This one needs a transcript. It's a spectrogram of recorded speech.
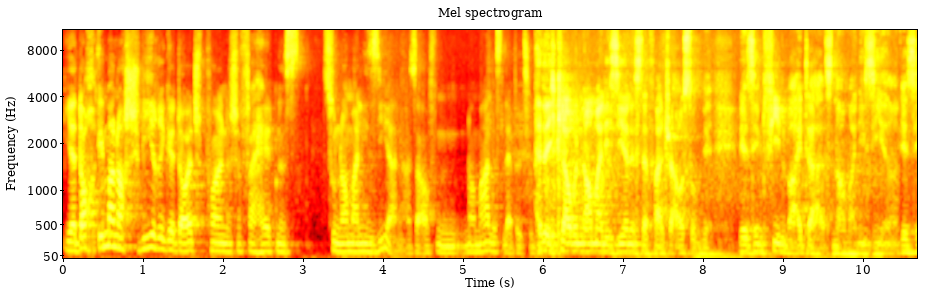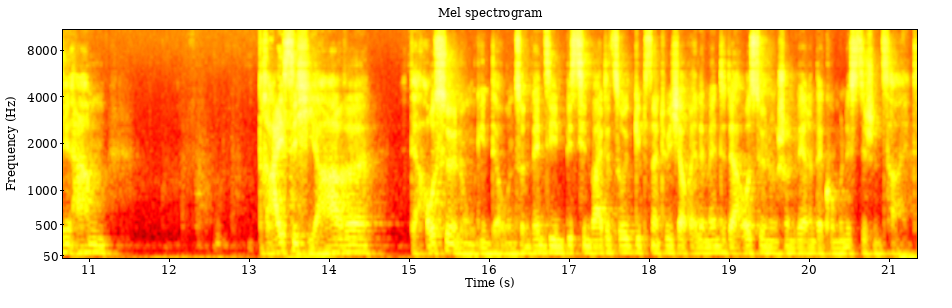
ja doch immer noch schwierige deutsch-polnische Verhältnis zu normalisieren, also auf ein normales Level zu bringen? Also ich glaube, normalisieren ist der falsche Ausdruck. Wir, wir sind viel weiter als normalisieren. Wir sind, haben 30 Jahre der Aussöhnung hinter uns. Und wenn Sie ein bisschen weiter zurück, gibt es natürlich auch Elemente der Aussöhnung schon während der kommunistischen Zeit.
